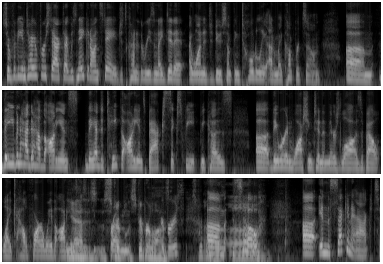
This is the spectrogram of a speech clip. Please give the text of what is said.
So for the entire first act, I was naked on stage. It's kind of the reason I did it. I wanted to do something totally out of my comfort zone. Um, they even had to have the audience. They had to tape the audience back six feet because uh, they were in Washington, and there's laws about like how far away the audience Yeah, has to be strip, from stripper laws. strippers. Stripper Um, so. Uh, in the second act,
